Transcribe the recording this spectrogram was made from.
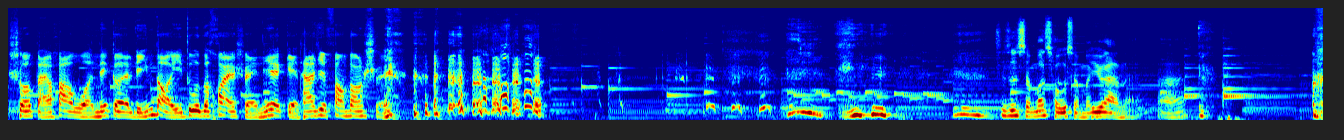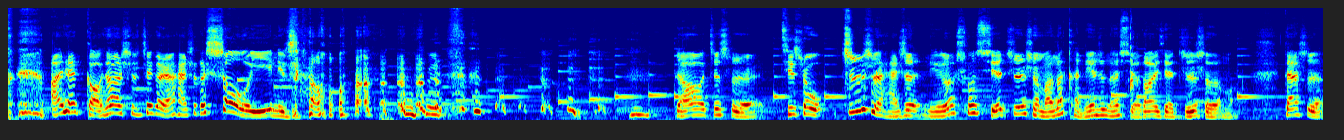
说白话，我那个领导一肚子坏水，你也给他去放放水。这是什么仇什么怨呢？啊，而且搞笑的是，这个人还是个兽医，你知道吗？然后就是，其实知识还是你说说学知识嘛，那肯定是能学到一些知识的嘛。但是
